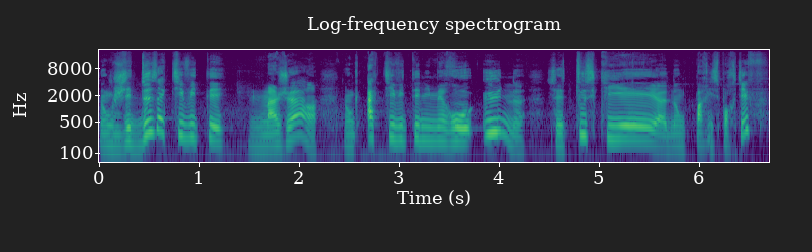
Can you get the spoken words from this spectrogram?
Donc j'ai deux activités majeures. Donc activité numéro 1, c'est tout ce qui est euh, donc paris sportif.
